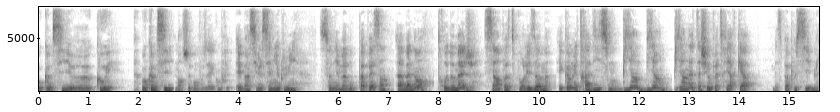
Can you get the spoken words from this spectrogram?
Ou comme si euh, Koé. Ou comme si... Non, c'est bon, vous avez compris. Eh ben, si elle sait mieux que lui. Sonia Mabrouk papesse, hein Ah bah non, trop dommage. C'est un poste pour les hommes. Et comme les tradis sont bien, bien, bien attachés au patriarcat, bah c'est pas possible.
